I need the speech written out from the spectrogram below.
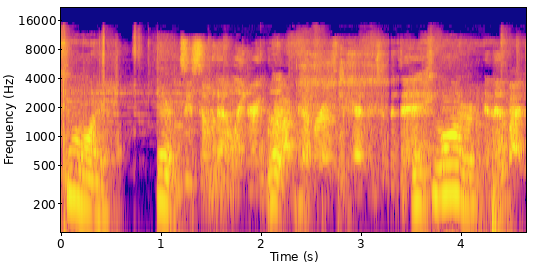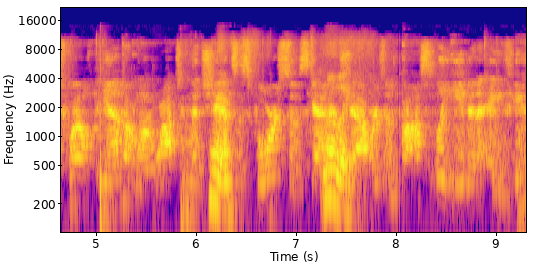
Some water. There. see some of that lingering cloud cover as we head into the day. Some water. And then by 12 p.m., we're watching the chances for some scattered Lily. showers and possibly even a few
